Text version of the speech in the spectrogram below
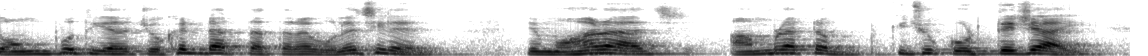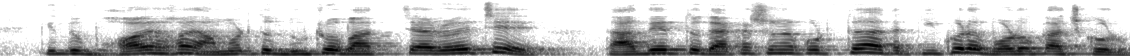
দম্পতি আর চোখের ডাক্তার তারা বলেছিলেন যে মহারাজ, আমরা একটা কিছু করতে চাই, কিন্তু ভয় হয় আমার তো দুটো বাচ্চা রয়েছে, তাদের তো দেখাশোনা করতে হয়, তা কী করে বড় কাজ করব।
